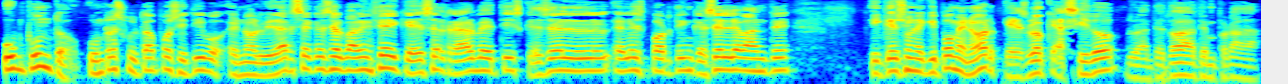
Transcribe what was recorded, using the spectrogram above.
un punto, un resultado positivo, en olvidarse que es el Valencia y que es el Real Betis, que es el, el Sporting, que es el Levante y que es un equipo menor, que es lo que ha sido durante toda la temporada.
